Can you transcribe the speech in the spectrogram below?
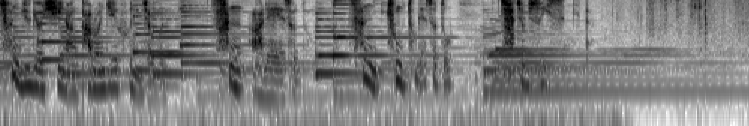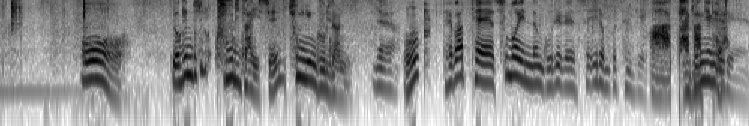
천주교 신앙 발원지 흔적은 산 아래에서도 산 중턱에서도 찾을 수 있습니다. 오, 여기 무슨 굴이 다 있어요? 중림굴이라는. 네. 어? 대밭에 숨어 있는 굴이라서 이름 붙은 게 아, 대밭에. 중림굴이에요.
